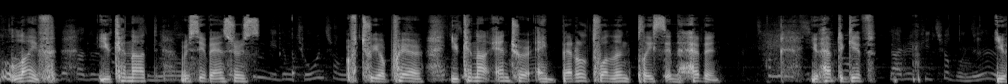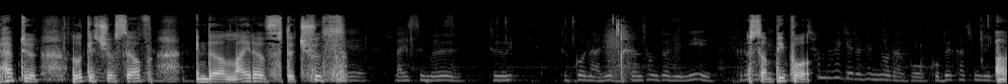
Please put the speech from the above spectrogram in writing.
life. You cannot receive answers to your prayer. You cannot enter a better dwelling place in heaven. You have to give, you have to look at yourself in the light of the truth. Some people, uh,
